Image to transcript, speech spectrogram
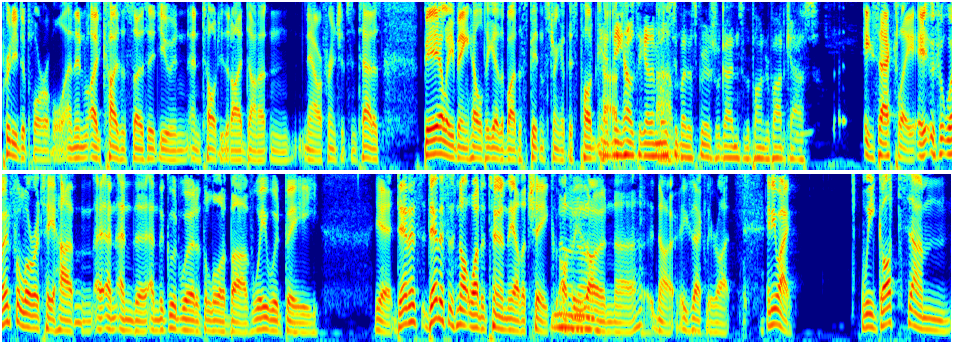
pretty deplorable. And then I'd Kaiser Sosed you and, and told you that I'd done it, and now our friendship's in tatters. Barely being held together by the spit and string of this podcast. Yeah, being held together Um, mostly by the spiritual guidance of the Ponder podcast. Exactly. If it weren't for Laura T. Harden and, and the and the good word of the Lord above, we would be. Yeah, Denis. Denis is not one to turn the other cheek No, of his no. own. Uh, no, exactly right. Anyway, we got um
